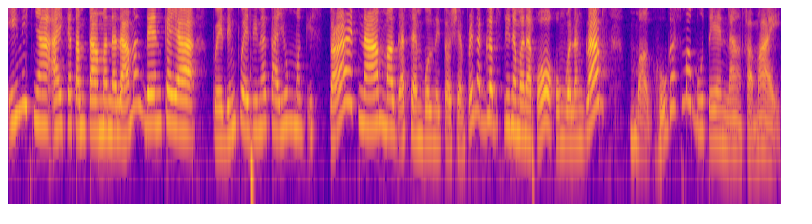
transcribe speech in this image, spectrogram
init niya ay katamtaman na lamang din kaya pwedeng pwede na tayong mag-start na mag-assemble nito. Syempre, nag-gloves din naman ako. Kung walang gloves, maghugas mabuti ng kamay.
